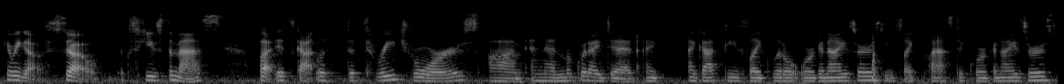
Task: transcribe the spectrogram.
Here we go. So, excuse the mess, but it's got the three drawers. Um, and then look what I did. I I got these like little organizers, these like plastic organizers,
